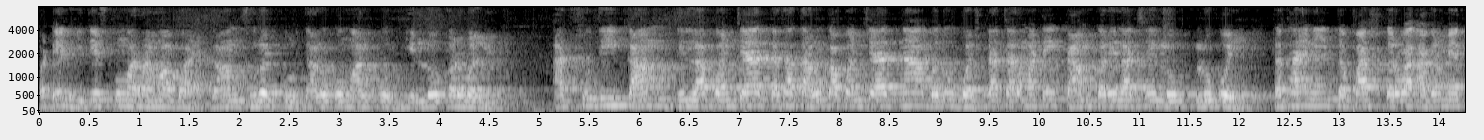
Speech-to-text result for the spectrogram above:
પટેલ હિતેશ કુમાર રામાભાઈ ગામ સુરજપુર તાલુકો માલપુર જિલ્લો અરવલ્લી આજ સુધી કામ જિલ્લા પંચાયત તથા તાલુકા પંચાયતના બધું ભ્રષ્ટાચાર માટે કામ કરેલા છે લોકોએ. તથા એની તપાસ કરવા આગળ મેં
